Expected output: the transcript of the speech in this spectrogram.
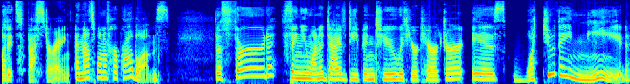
but it's festering. And that's one of her problems. The third thing you want to dive deep into with your character is what do they need?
